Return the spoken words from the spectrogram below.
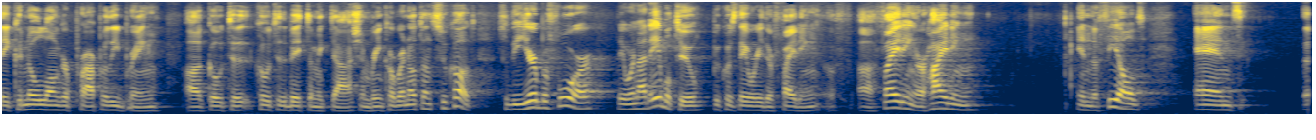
they could no longer properly bring, uh, go, to, go to the Beit HaMikdash and bring Korbanot on Sukkot. So the year before, they were not able to because they were either fighting, uh, fighting or hiding in the fields. And uh,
